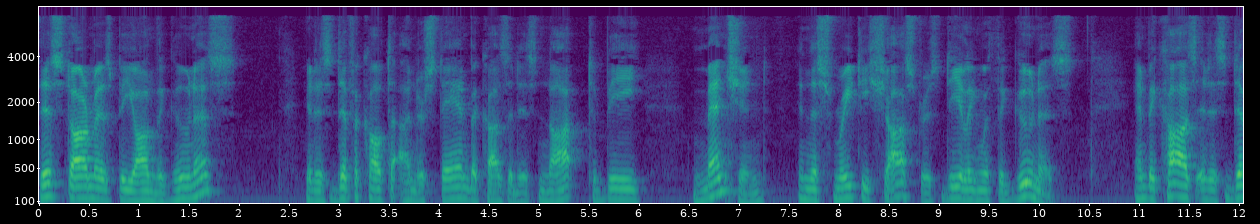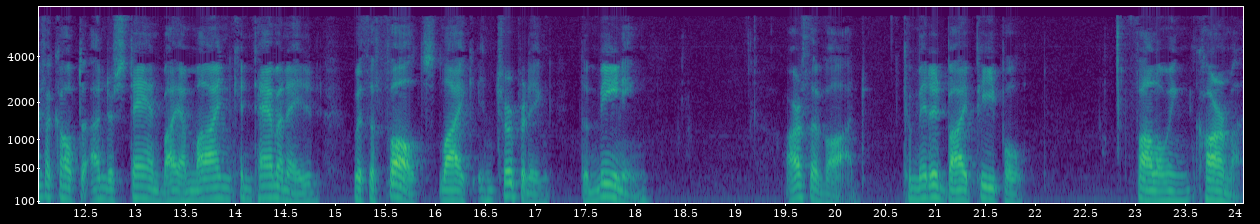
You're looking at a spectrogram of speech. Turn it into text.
This Dharma is beyond the gunas. It is difficult to understand because it is not to be mentioned in the Smriti Shastras dealing with the gunas, and because it is difficult to understand by a mind contaminated with the faults like interpreting the meaning, arthavad, committed by people following karma.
